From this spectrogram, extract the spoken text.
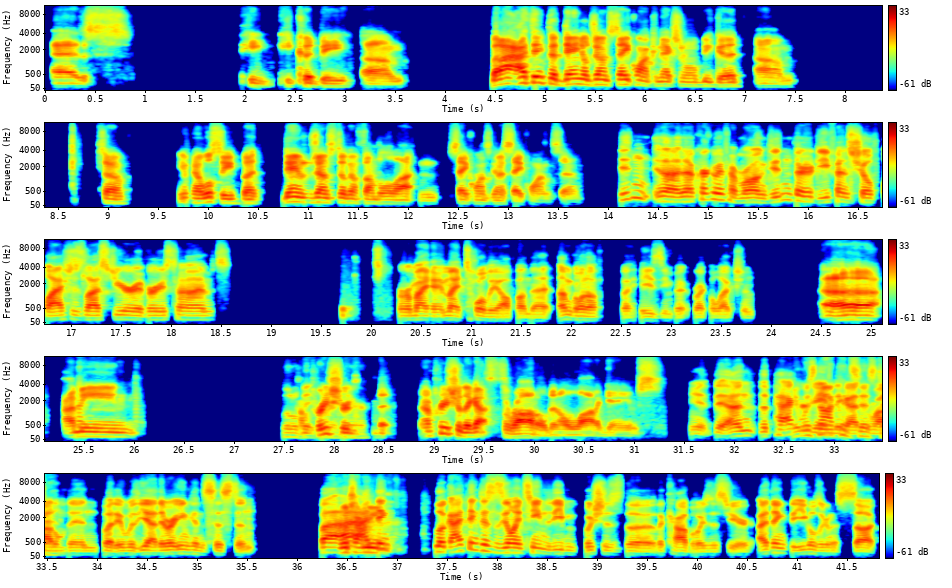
as he he could be. Um, but I, I think the Daniel Jones Saquon connection will be good. Um, so you know we'll see. But Daniel Jones still going to fumble a lot, and Saquon's going to Saquon. So Didn't uh, now correct me if I'm wrong. Didn't their defense show flashes last year at various times? Or am I am I totally off on that? I'm going off a hazy recollection. uh, I mean, A little I'm bit pretty sure that I'm pretty sure they got throttled in a lot of games. Yeah, the, and the Packer was game not they consistent. got throttled in, but it was yeah they were inconsistent. But Which, I, I mean- think look, I think this is the only team that even pushes the the Cowboys this year. I think the Eagles are going to suck.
